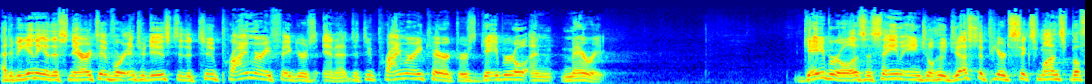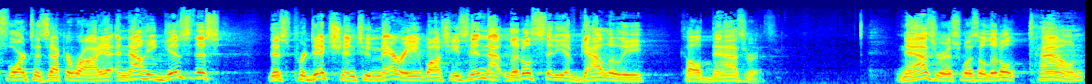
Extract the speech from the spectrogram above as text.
At the beginning of this narrative, we're introduced to the two primary figures in it, the two primary characters, Gabriel and Mary. Gabriel is the same angel who just appeared six months before to Zechariah, and now he gives this, this prediction to Mary while she's in that little city of Galilee called Nazareth. Nazareth was a little town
